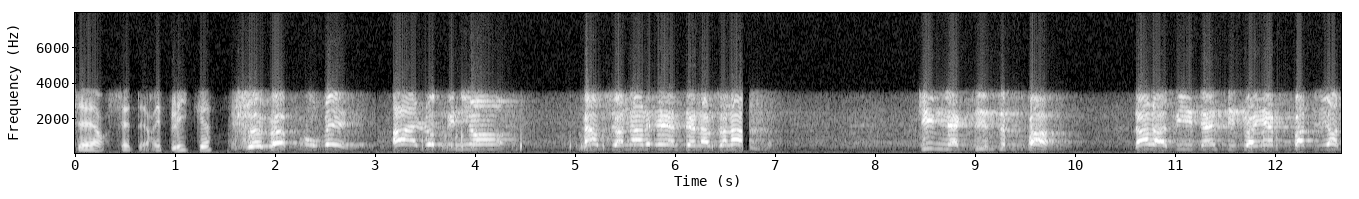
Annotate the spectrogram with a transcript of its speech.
sert cette réplique. Je veux prouver à l'opinion nationale et internationale qu'il n'existe pas dans la vie d'un citoyen patriote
